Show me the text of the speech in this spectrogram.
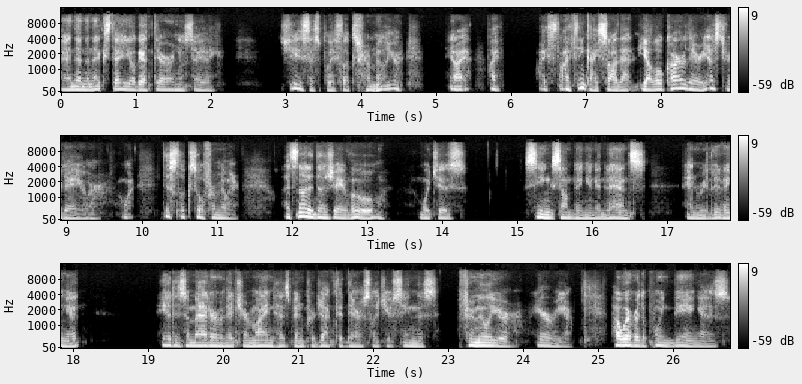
And then the next day you'll get there and you'll say, geez, this place looks familiar. You know, I, I, I, I think I saw that yellow car there yesterday, or, or this looks so familiar. That's not a deja vu, which is seeing something in advance and reliving it. It is a matter that your mind has been projected there so that you've seen this familiar area. However, the point being is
